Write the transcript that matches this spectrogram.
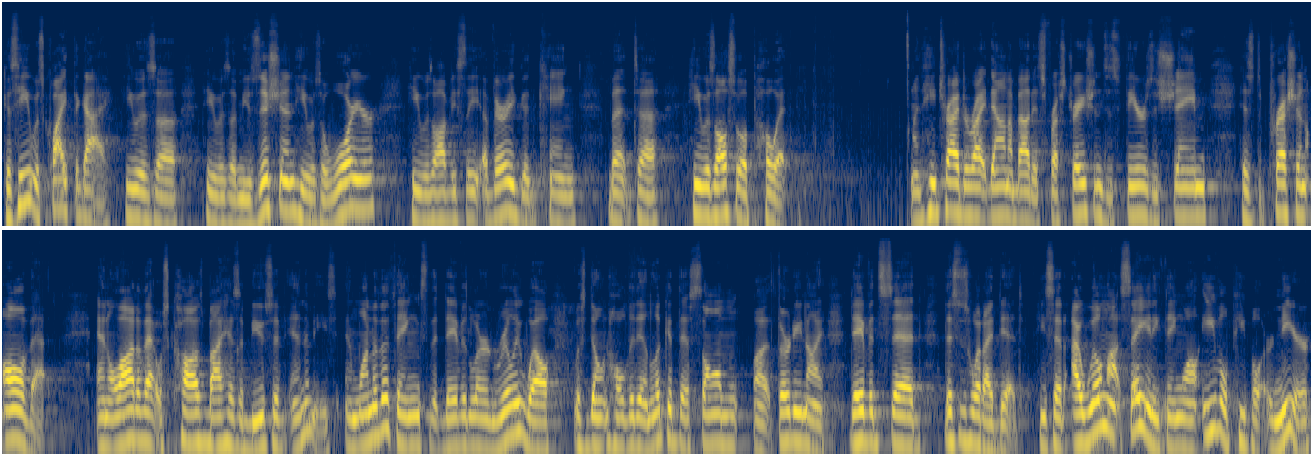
because he was quite the guy. He was, a, he was a musician, he was a warrior, he was obviously a very good king, but uh, he was also a poet. And he tried to write down about his frustrations, his fears, his shame, his depression, all of that. And a lot of that was caused by his abusive enemies. And one of the things that David learned really well was don't hold it in. Look at this Psalm uh, 39. David said, This is what I did. He said, I will not say anything while evil people are near.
